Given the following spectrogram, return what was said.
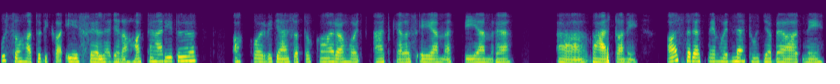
26-a éjfél legyen a határidő, akkor vigyázzatok arra, hogy át kell az EM-et PM-re váltani. Ha azt szeretném, hogy ne tudja beadni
